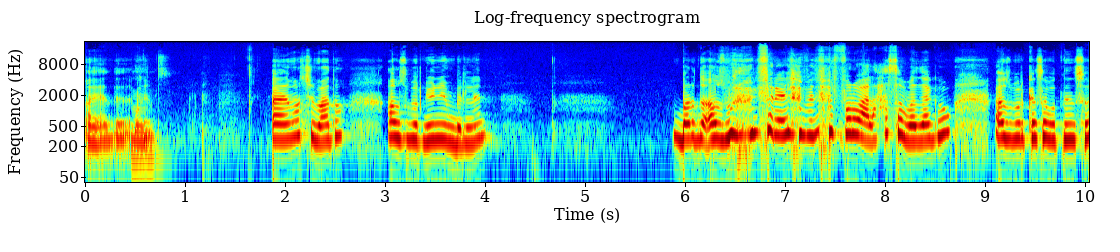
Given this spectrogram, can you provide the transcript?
آه يا ده- ده كان. ماينز آه الماتش اللي بعده اوزبورج يونيون برلين. برضه من الفرق اللي بتفروا على حسب مزاجهم. اوزبورج كسبوا 2-0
